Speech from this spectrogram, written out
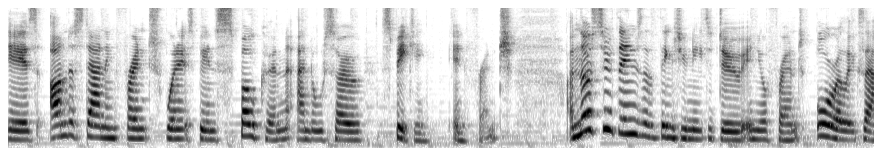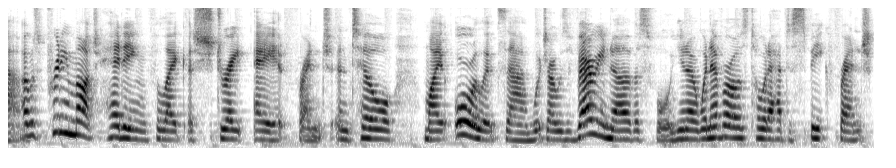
is understanding French when it's being spoken and also speaking in French. And those two things are the things you need to do in your French oral exam. I was pretty much heading for like a straight A at French until my oral exam, which I was very nervous for. You know, whenever I was told I had to speak French,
